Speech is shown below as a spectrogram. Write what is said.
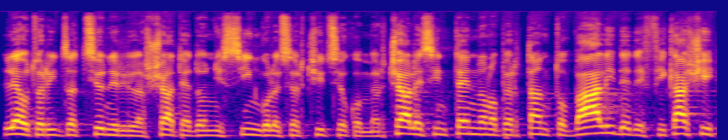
Le autorizzazioni rilasciate ad ogni singolo esercizio commerciale si intendono pertanto valide ed efficaci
